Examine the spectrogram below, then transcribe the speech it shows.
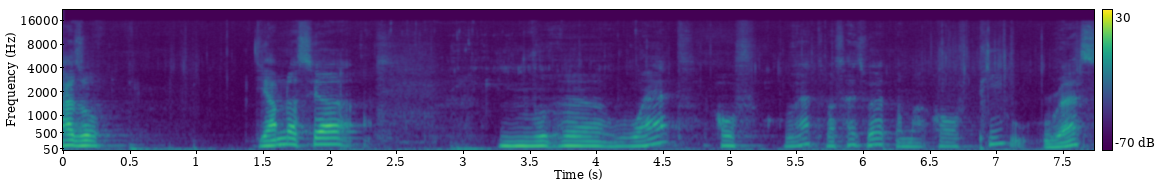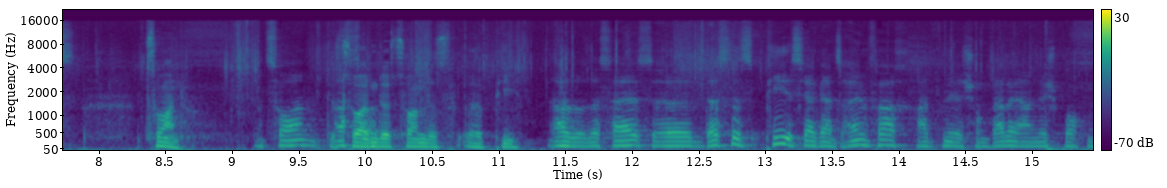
Also, die haben das ja äh, Word auf Word, was heißt Word nochmal? Auf Pi? Res, Zorn. Zorn? Der so. Zorn, der Zorn des äh, Pi. Also das heißt, äh, das ist Pi ist ja ganz einfach, hatten wir schon gerade angesprochen.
